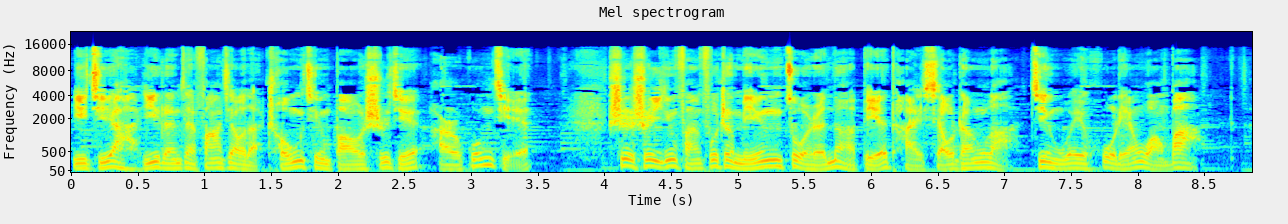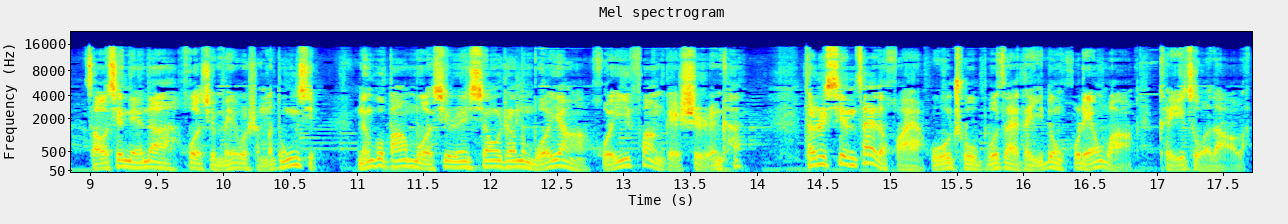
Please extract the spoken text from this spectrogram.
以及啊依然在发酵的重庆保时捷耳光姐。事实已经反复证明，做人呢别太嚣张了，敬畏互联网吧。早些年呢，或许没有什么东西能够把某些人嚣张的模样啊回放给世人看，但是现在的话呀，无处不在的移动互联网可以做到了。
